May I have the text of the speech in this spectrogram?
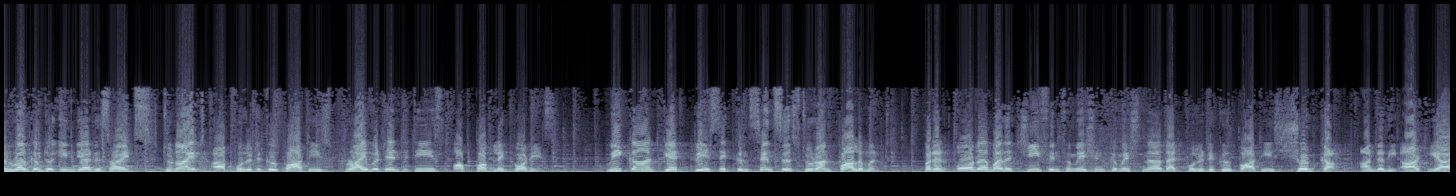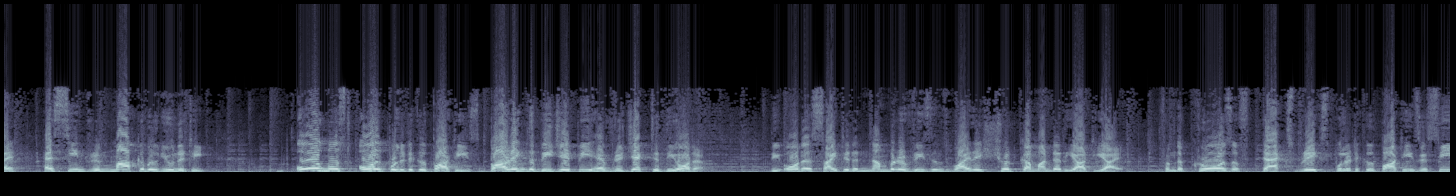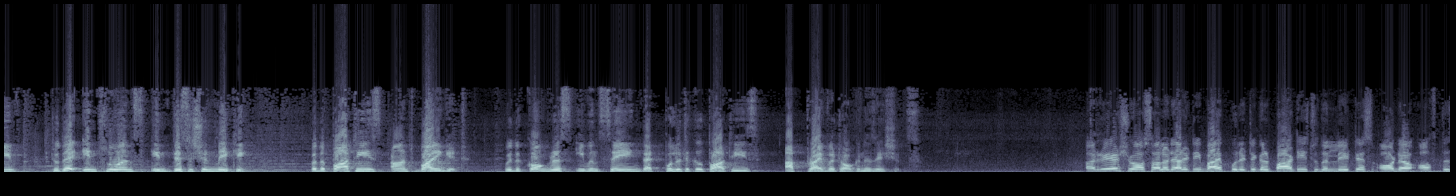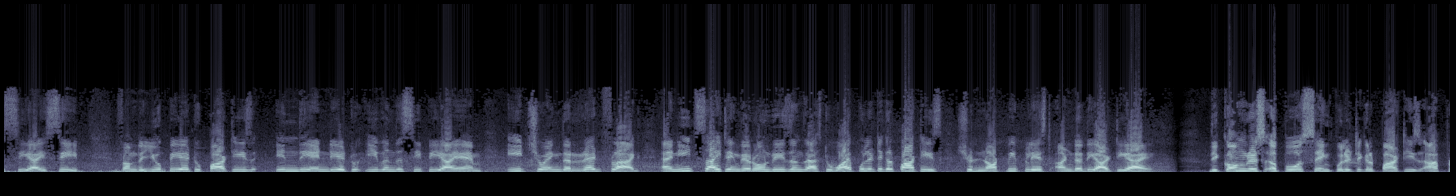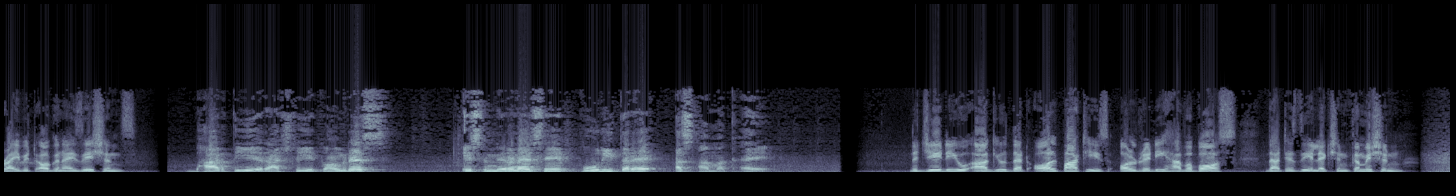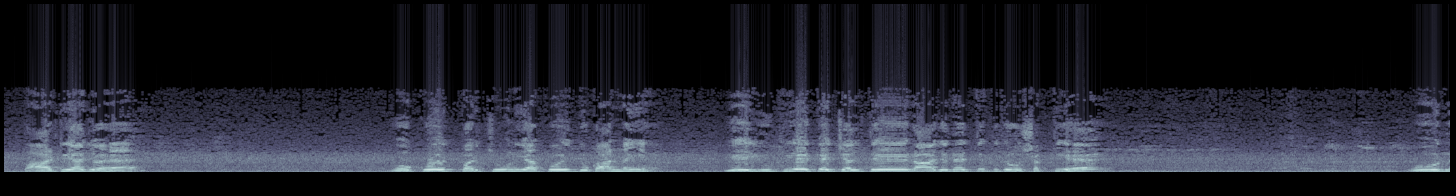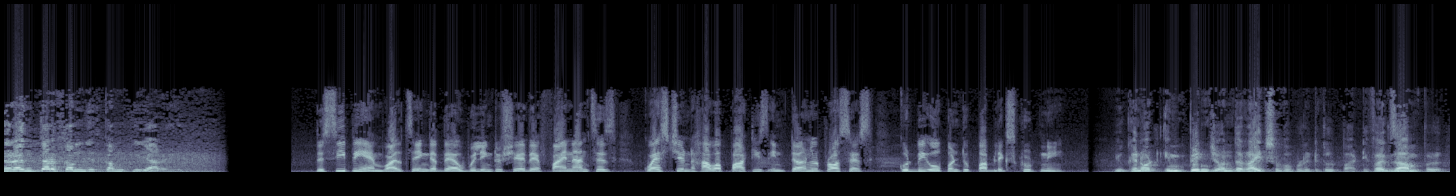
and welcome to India Decides. Tonight, are political parties private entities or public bodies? We can't get basic consensus to run parliament, but an order by the Chief Information Commissioner that political parties should come under the RTI has seen remarkable unity. Almost all political parties, barring the BJP, have rejected the order. The order cited a number of reasons why they should come under the RTI, from the crores of tax breaks political parties receive to their influence in decision making. But the parties aren't buying it, with the Congress even saying that political parties are private organizations. A rare show of solidarity by political parties to the latest order of the CIC. From the UPA to parties in the NDA to even the CPIM, each showing the red flag and each citing their own reasons as to why political parties should not be placed under the RTI. The Congress opposed saying political parties are private organizations. भारतीय राष्ट्रीय कांग्रेस इस निर्णय से पूरी तरह असहमत है। The JDU argued that all parties already have a boss, that is the Election Commission. पार्टियाँ जो है वो कोई परचून या कोई दुकान नहीं है। ये यूपीए के चलते राजनीतिक जो शक्ति है वो निरंतर कम कम की जा रही है। The CPM, while saying that they are willing to share their finances, questioned how a party's internal process could be open to public scrutiny. You cannot impinge on the rights of a political party. For example,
